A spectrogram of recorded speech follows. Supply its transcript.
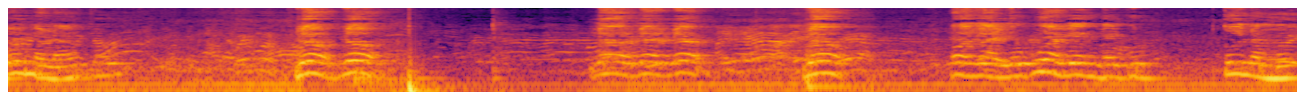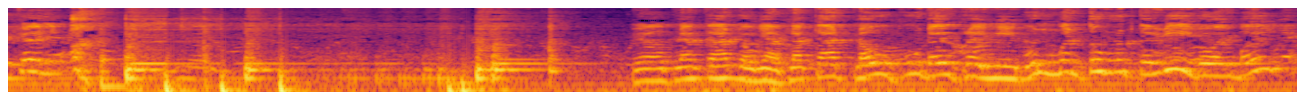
ว่าชวนม่มาแล้วเร็วเร็วเร็วเร็วเร็วเร็วก็อย่าลูกว่าเรื่องได้คุณตุ้ยน้ำมูกใช่เลยอะเดี๋ยวประกาศเราอย่าประกาศเราผู้ใดใครมีบุญมันตุ้มลุกเตอรี่โดยเบยเลย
